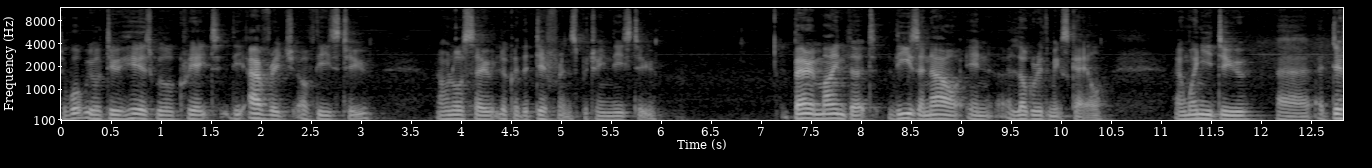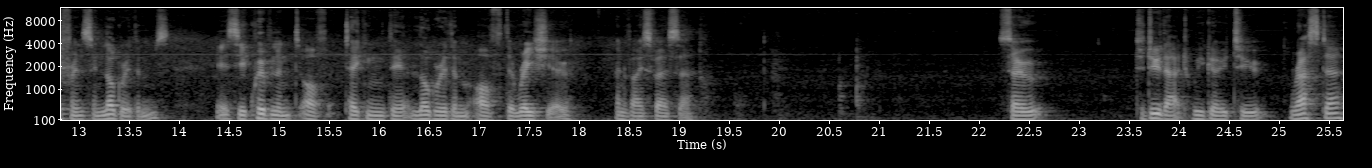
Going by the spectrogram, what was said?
So what we will do here is we'll create the average of these two and we'll also look at the difference between these two. Bear in mind that these are now in a logarithmic scale and when you do uh, a difference in logarithms, it's the equivalent of taking the logarithm of the ratio and vice versa. So to do that, we go to raster,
